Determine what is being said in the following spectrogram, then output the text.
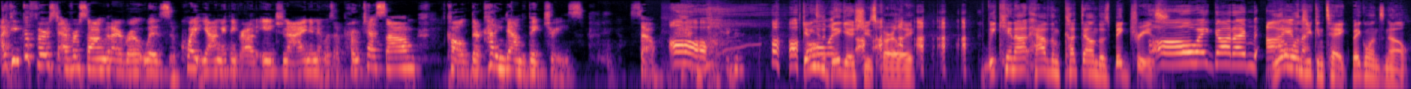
I think the first ever song that I wrote was quite young, I think around age nine, and it was a protest song called They're Cutting Down the Big Trees. So Oh. Getting to the oh my big issues, Carly. We cannot have them cut down those big trees. Oh my god, I'm Little I'm ones you can take, big ones no.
